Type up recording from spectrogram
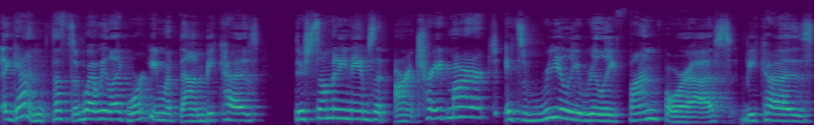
again, that's why we like working with them because there's so many names that aren't trademarked. It's really, really fun for us because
